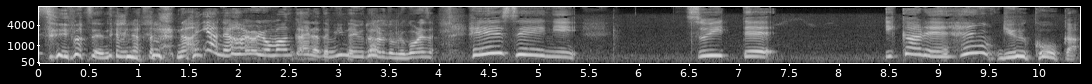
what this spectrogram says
すいませんね。皆さん。なんやねん。はよ読まんかいなってみんな言うてはると思う。ごめんなさい。平成についていかれへん流行歌。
